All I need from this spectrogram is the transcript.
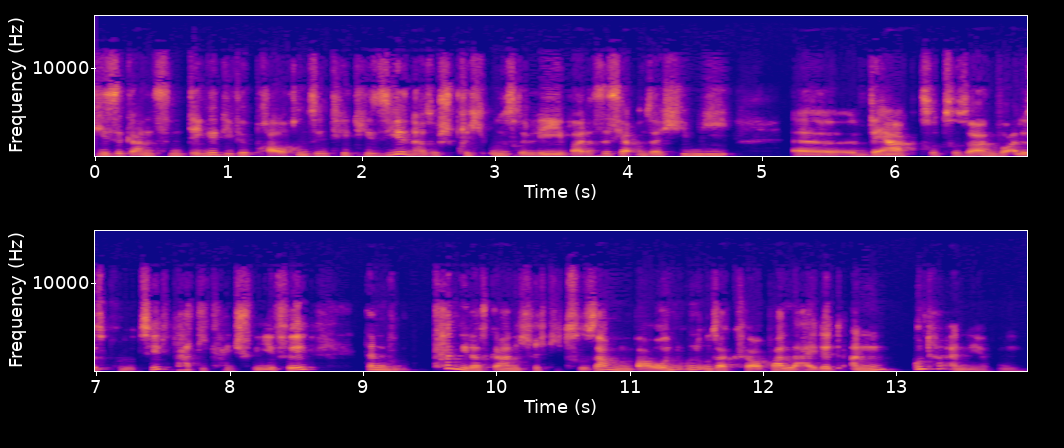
diese ganzen Dinge, die wir brauchen, synthetisieren. Also sprich unsere Leber, das ist ja unser Chemiewerk äh, sozusagen, wo alles produziert wird, hat die kein Schwefel, dann kann die das gar nicht richtig zusammenbauen und unser Körper leidet an Unterernährung.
